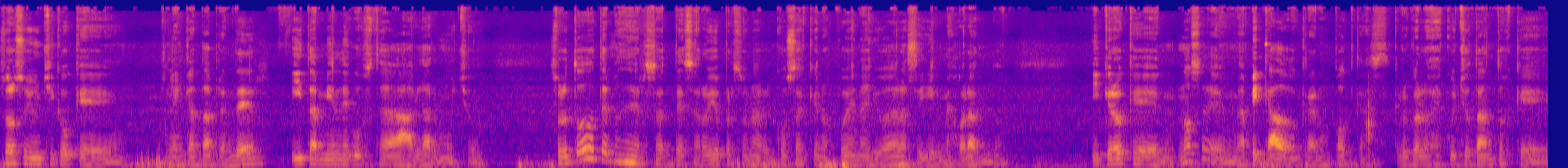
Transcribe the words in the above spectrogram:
Solo soy un chico que le encanta aprender y también le gusta hablar mucho. Sobre todo temas de desarrollo personal, cosas que nos pueden ayudar a seguir mejorando. Y creo que, no sé, me ha picado crear un podcast. Creo que los escucho tantos que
